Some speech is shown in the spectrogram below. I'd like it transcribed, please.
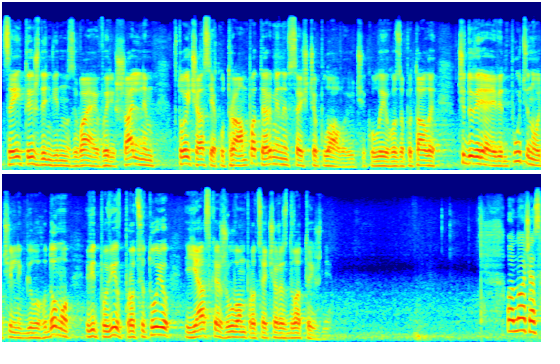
Цей тиждень він називає вирішальним в той час, як у Трампа терміни все ще плаваючі. Коли його запитали, чи довіряє він Путіну, очільник Білого Дому відповів: процитую: Я скажу вам про це через два тижні. Водночас,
